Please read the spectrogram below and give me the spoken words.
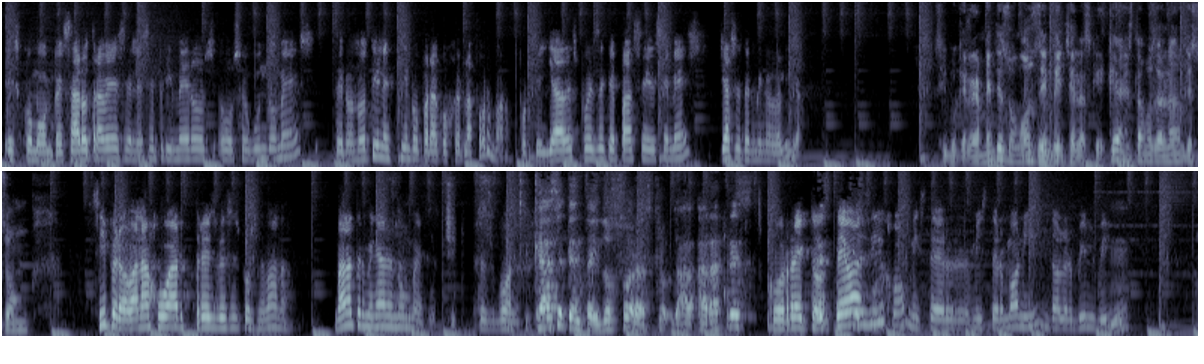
es como empezar otra vez en ese primero o segundo mes, pero no tienes tiempo para coger la forma, porque ya después de que pase ese mes, ya se terminó la liga. Sí, porque realmente son 11 fechas las que quedan, estamos hablando que son... Sí, pero van a jugar tres veces por semana. Van a terminar en un mes. bueno. Cada 72 horas, hará tres. Correcto. Tebas dijo, Mr. Mr. Money, Dollar Bill Bill,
